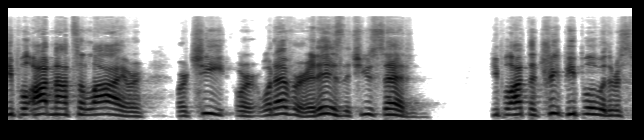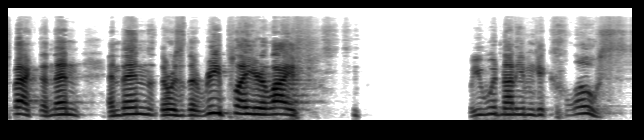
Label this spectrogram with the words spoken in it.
People ought not to lie or, or cheat or whatever it is that you said. People ought to treat people with respect. And then, and then there was the replay your life. we would not even get close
